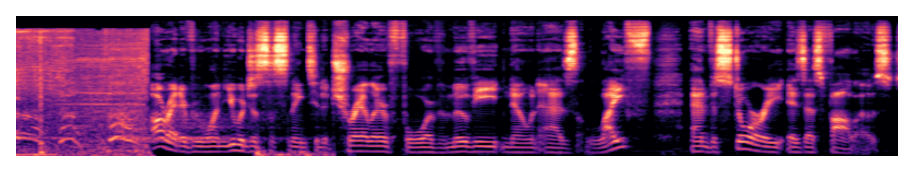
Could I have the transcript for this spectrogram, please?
All right, everyone, you were just listening to the trailer for the movie known as Life, and the story is as follows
